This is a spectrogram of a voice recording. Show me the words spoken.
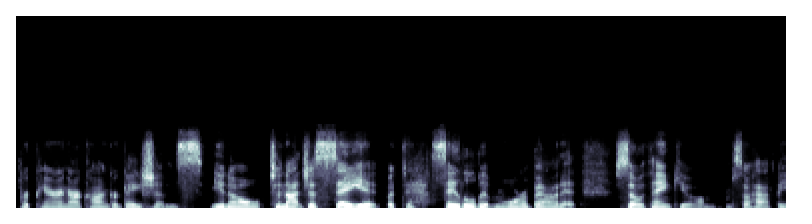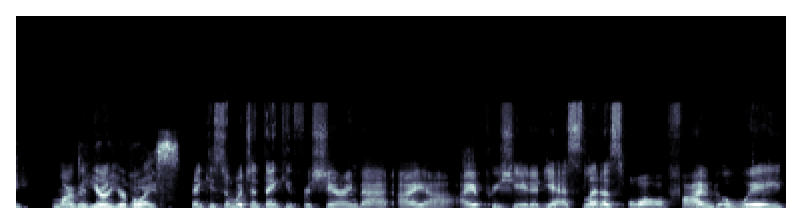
preparing our congregations, you know, to not just say it, but to say a little bit more about it. So thank you. I'm, I'm so happy. Margaret, hear your you. voice. Thank you so much, and thank you for sharing that. I uh, I appreciate it. Yes, let us all find a way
